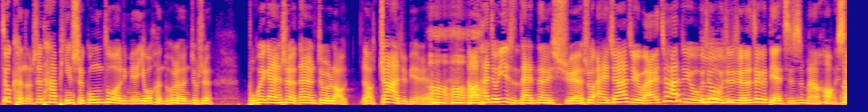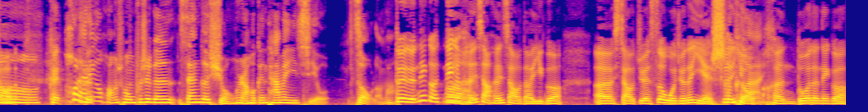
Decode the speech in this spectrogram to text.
就可能是他平时工作里面有很多人就是。不会干事，但是就是老老 judge 别人，然后他就一直在那学说 I judge you，I judge you，就我就觉得这个点其实蛮好笑的。后来那个蝗虫不是跟三个熊，然后跟他们一起走了吗？对对，那个那个很小很小的一个呃小角色，我觉得也是有很多的那个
